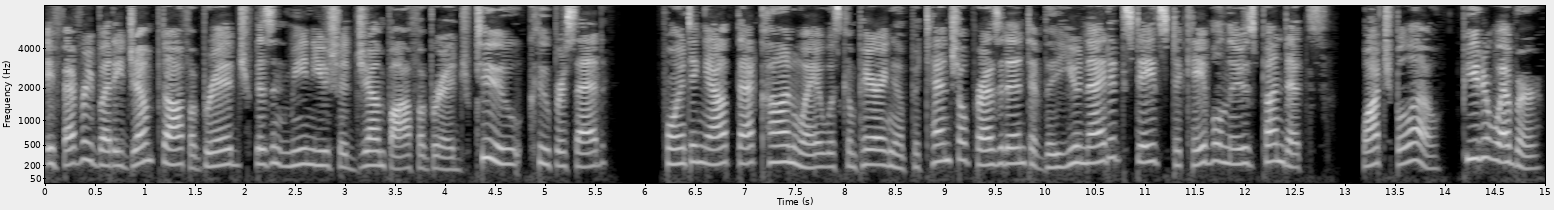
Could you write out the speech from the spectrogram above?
If everybody jumped off a bridge, doesn't mean you should jump off a bridge, too, Cooper said, pointing out that Conway was comparing a potential president of the United States to cable news pundits. Watch below. Peter Weber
